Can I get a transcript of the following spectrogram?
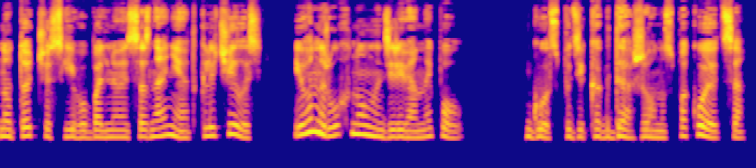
Но тотчас его больное сознание отключилось, и он рухнул на деревянный пол. «Господи, когда же он успокоится?»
